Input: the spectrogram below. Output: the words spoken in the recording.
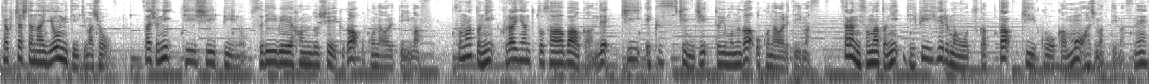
キャプチャした内容を見ていきましょう。最初に TCP の 3way ハンドシェイクが行われています。その後にクライアントとサーバー間でキーエクスチェンジというものが行われています。さらにその後にディフィー・ヘルマンを使ったキー交換も始まっていますね。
